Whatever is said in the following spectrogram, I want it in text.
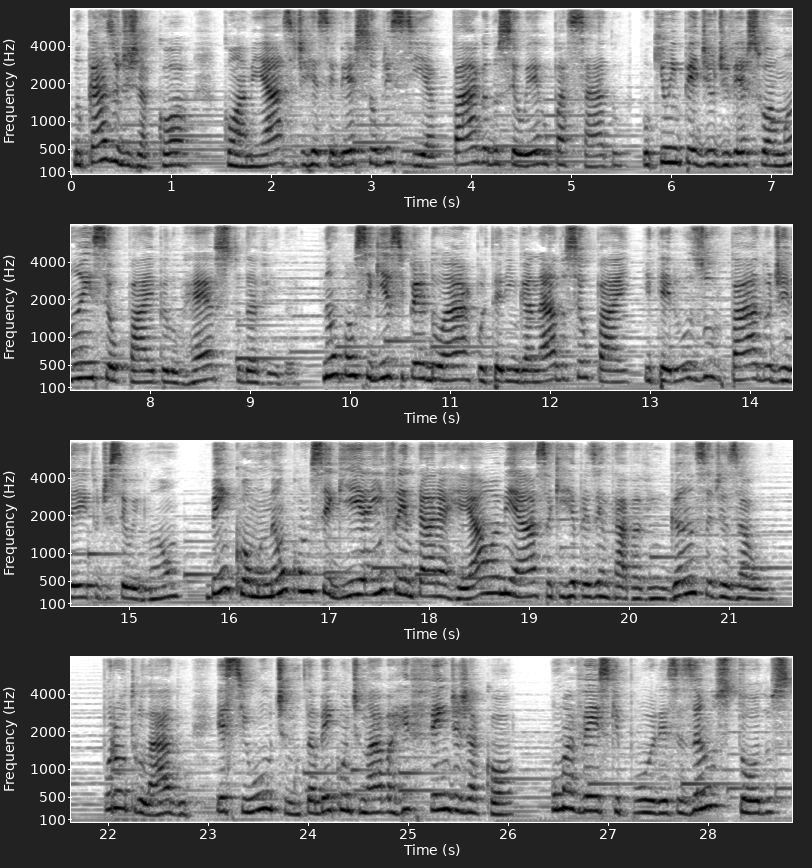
No caso de Jacó, com a ameaça de receber sobre si a paga do seu erro passado, o que o impediu de ver sua mãe e seu pai pelo resto da vida. Não conseguia se perdoar por ter enganado seu pai e ter usurpado o direito de seu irmão, bem como não conseguia enfrentar a real ameaça que representava a vingança de Esaú. Por outro lado, esse último também continuava refém de Jacó, uma vez que por esses anos todos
